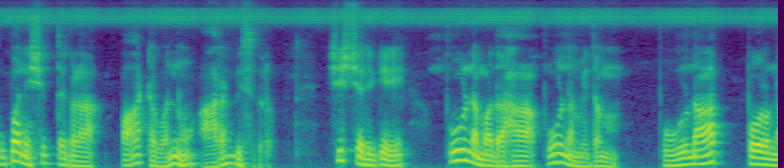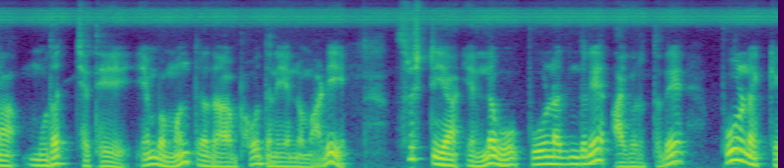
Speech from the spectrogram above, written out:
ಉಪನಿಷತ್ತುಗಳ ಪಾಠವನ್ನು ಆರಂಭಿಸಿದರು. ಶಿಷ್ಯರಿಗೆ ಪೂರ್ಣಮದಃ ಪೂರ್ಣಮಿದಂ ಪೂರ್ಣಾತ್ ಪೂರ್ಣ ಮುದಚ್ಛತೆ ಎಂಬ ಮಂತ್ರದ ಬೋಧನೆಯನ್ನು ಮಾಡಿ ಸೃಷ್ಟಿಯ ಎಲ್ಲವೂ ಪೂರ್ಣದಿಂದಲೇ ಆಗಿರುತ್ತದೆ. ಪೂರ್ಣಕ್ಕೆ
